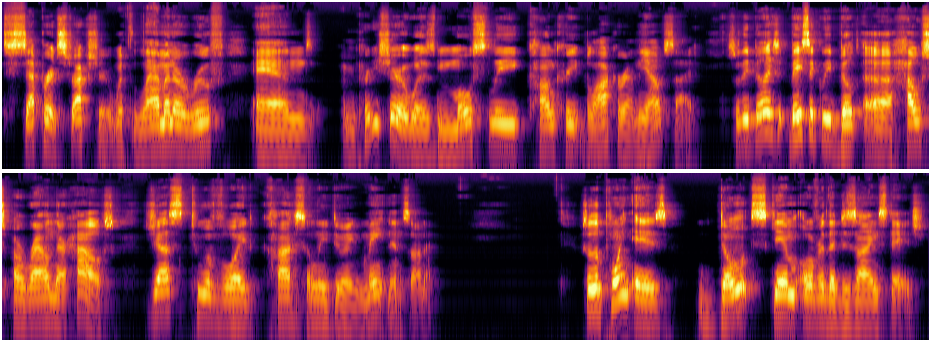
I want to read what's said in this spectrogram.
separate structure with laminar roof, and I'm pretty sure it was mostly concrete block around the outside. So they basically built a house around their house just to avoid constantly doing maintenance on it. So the point is don't skim over the design stage.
